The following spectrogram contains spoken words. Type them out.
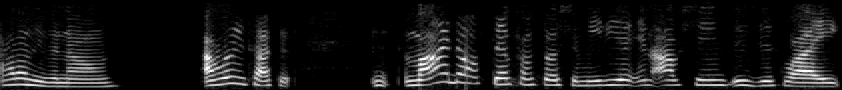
I don't even know. I'm really talking. Mine don't stem from social media and options. It's just like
